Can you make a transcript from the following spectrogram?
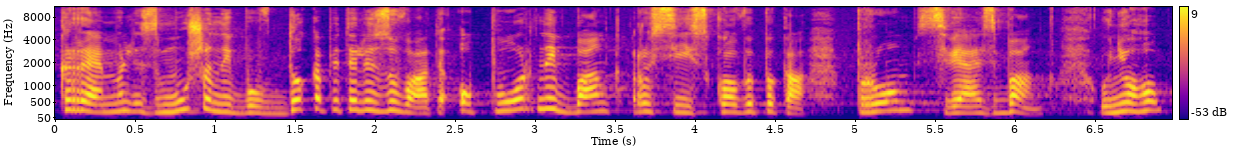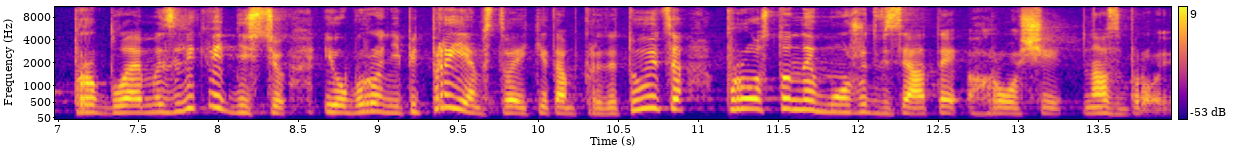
Кремль змушений був докапіталізувати опорний банк російського ВПК Промсвязьбанк. У нього проблеми з ліквідністю, і оборонні підприємства, які там кредитуються, просто не можуть взяти гроші на зброю.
